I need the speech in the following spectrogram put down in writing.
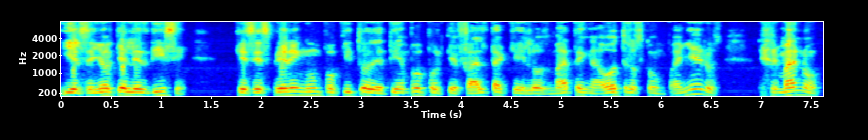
Y el Señor que les dice, que se esperen un poquito de tiempo porque falta que los maten a otros compañeros. Hermano,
